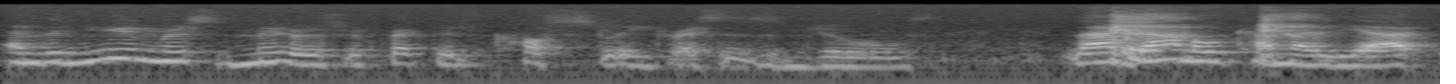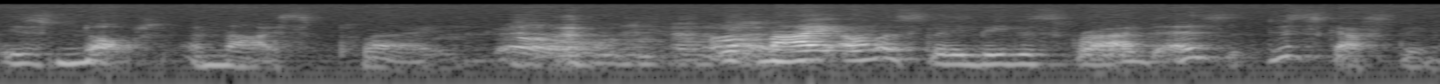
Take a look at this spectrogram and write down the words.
and the numerous mirrors reflected costly dresses and jewels. La Dame aux Camélias is not a nice play. It may honestly be described as disgusting.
